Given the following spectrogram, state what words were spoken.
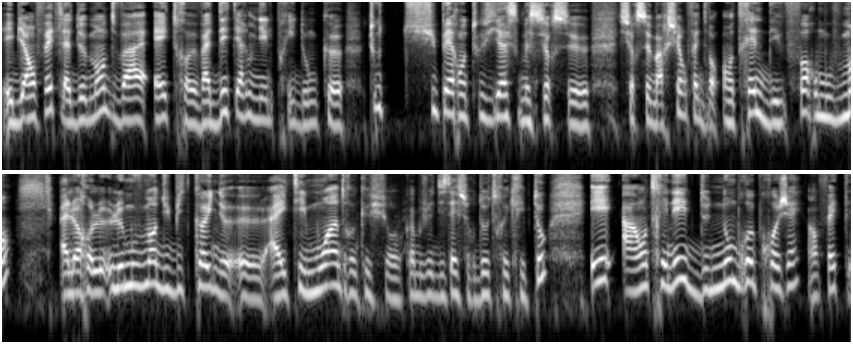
eh bien en fait la demande va être va déterminer le prix. Donc tout super enthousiasme sur ce sur ce marché en fait entraîne des forts mouvements. Alors le, mouvement du Bitcoin euh, a été moindre que sur comme je disais sur d'autres cryptos et a entraîné de nombreux projets en fait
